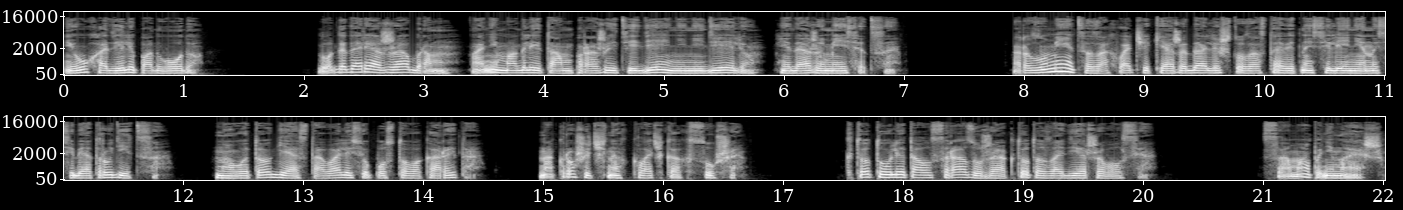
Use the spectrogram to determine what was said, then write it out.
и уходили под воду. Благодаря жабрам они могли там прожить и день, и неделю, и даже месяцы. Разумеется, захватчики ожидали, что заставит население на себя трудиться, но в итоге оставались у пустого корыта, на крошечных клочках суши. Кто-то улетал сразу же, а кто-то задерживался. Сама понимаешь,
